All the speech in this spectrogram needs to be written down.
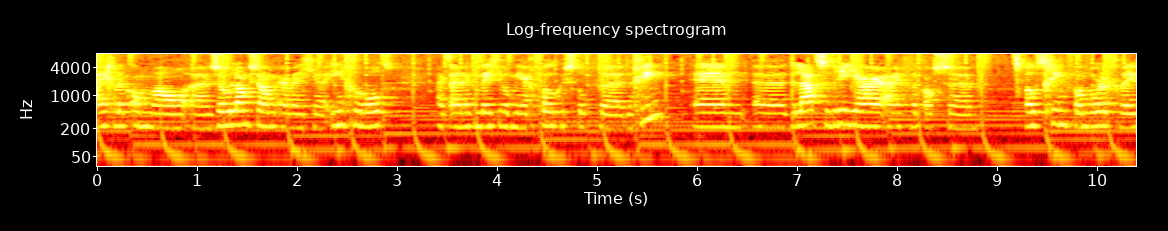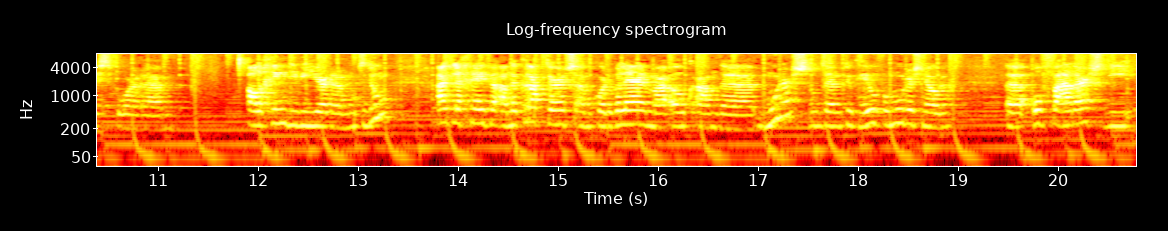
eigenlijk allemaal zo langzaam er een beetje ingerold uiteindelijk een beetje wat meer gefocust op eh, de griem. En eh, de laatste drie jaar eigenlijk als uh, hoofdgriem verantwoordelijk geweest voor alle griem die we hier moeten doen. Uitleg geven aan de karakters, aan de cordon maar ook aan de moeders. Want we hebben natuurlijk heel veel moeders nodig. of vaders die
